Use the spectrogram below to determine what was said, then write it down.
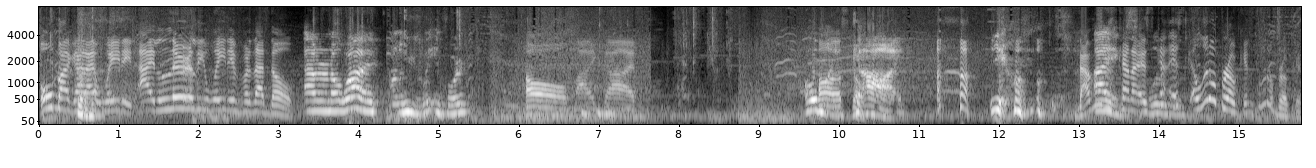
Oh my god, I waited. I literally waited for that though. I don't know why. I don't know who he's waiting for. Oh my god. Oh my let's go. god. That move is kind of it's, it's a little broken, a little broken.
